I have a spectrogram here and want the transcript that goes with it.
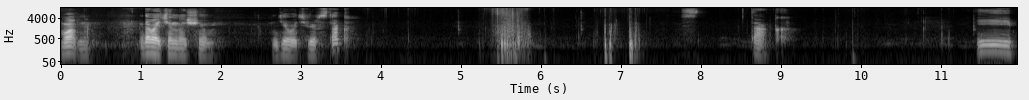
Ладно, давайте начнем делать верстак. Так. И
